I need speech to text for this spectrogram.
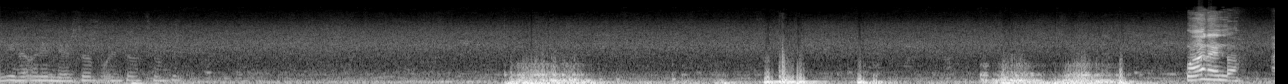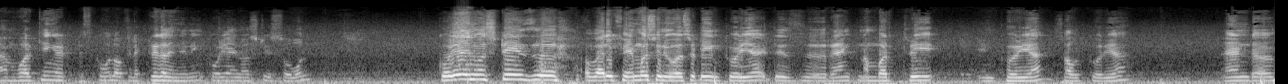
Do we have any laser pointer or something? And uh, I'm working at the School of Electrical Engineering, Korea University, Seoul. Korea University is uh, a very famous university in Korea. It is uh, ranked number three in Korea, South Korea, and uh,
